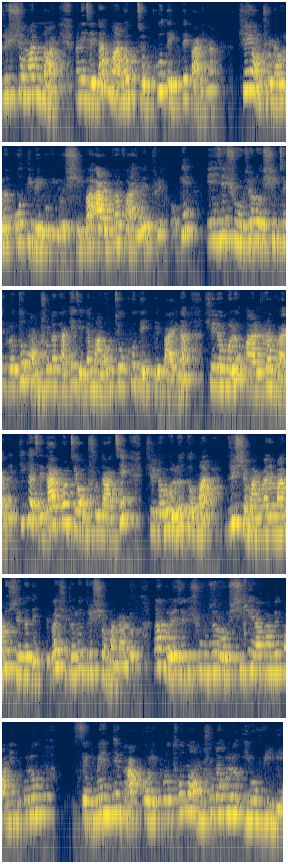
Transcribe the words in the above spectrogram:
দৃশ্যমান নয় মানে যেটা মানব চক্ষু দেখতে পারে না। সেই অংশটা হলো অতিবেগুনি রশ্মি বা আলট্রা ভায়োলেট রে ওকে এই যে সূর্য রশ্মির যে প্রথম অংশটা থাকে যেটা মানব চক্ষু দেখতে পায় না, সেটা হলো আলট্রা ভায়োলেট ঠিক আছে? তারপর যে অংশটা আছে, সেটা হলো তোমার দৃশ্যমান মানে মানুষ যেটা দেখতে পায় সেটা হলো দৃশ্যমান আলো। তাহলে যদি সূর্য রশ্মিকে এরকমভাবে অনেকগুলো সেগমেন্টে ভাগ করি, প্রথম অংশটা হলো ইউভি রে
